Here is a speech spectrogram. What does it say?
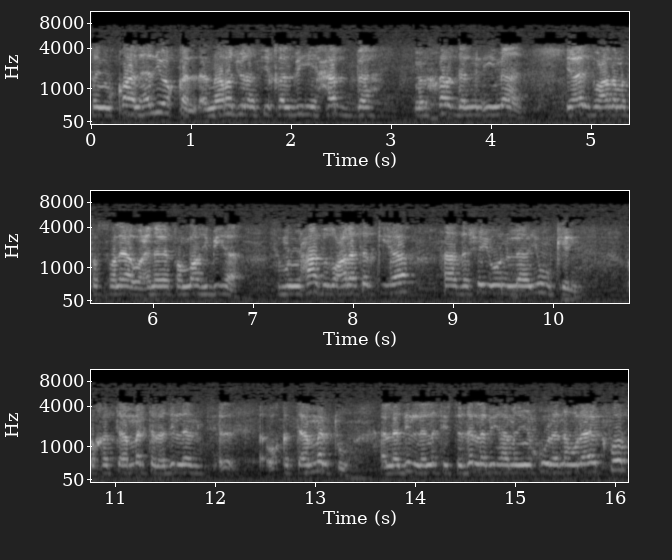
فيقال هل يعقل أن رجلا في قلبه حبة من خردل من إيمان يعرف عظمة الصلاة وعناية الله بها ثم يحافظ على تركها؟ هذا شيء لا يمكن. وقد تأملت الأدلة وقد تأملت الأدلة التي استدل بها من يقول أنه لا يكفر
